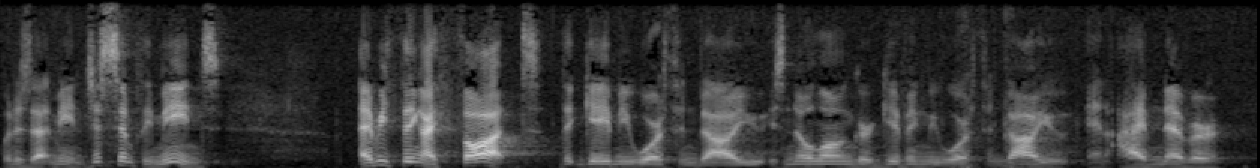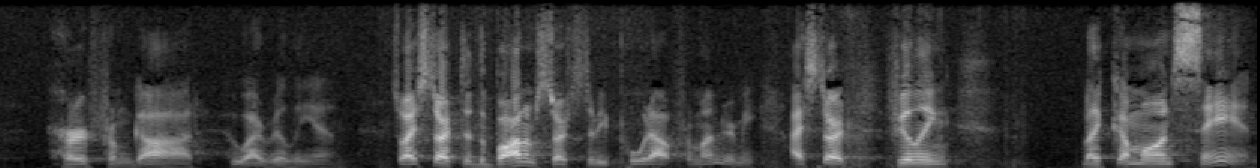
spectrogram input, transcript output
What does that mean? It just simply means everything I thought that gave me worth and value is no longer giving me worth and value, and I've never heard from God who I really am. So I start to, the bottom starts to be pulled out from under me. I start feeling like I'm on sand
